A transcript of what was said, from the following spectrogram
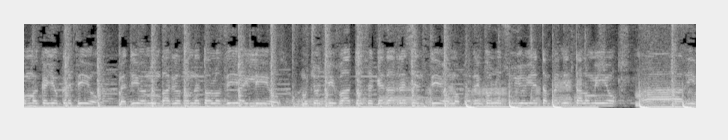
como el que yo creció. Metido en un barrio donde todos los días hay lío. Muchos chivatos se quedan resentidos. No pueden con lo suyo y están pendientes a lo mío. Madre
